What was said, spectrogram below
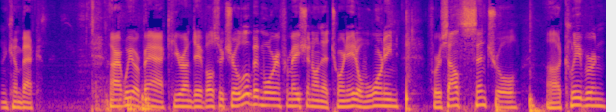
And come back. All right, we are back here on Dave Elswick Show. A little bit more information on that tornado warning for South Central uh, Cleburne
